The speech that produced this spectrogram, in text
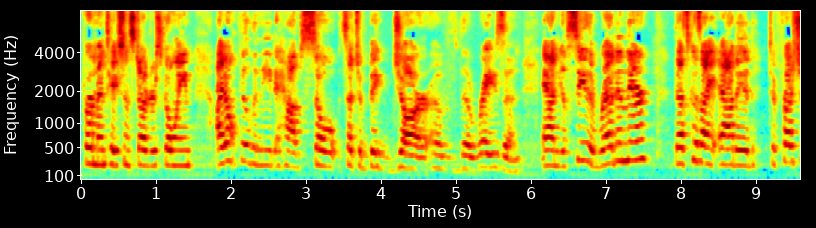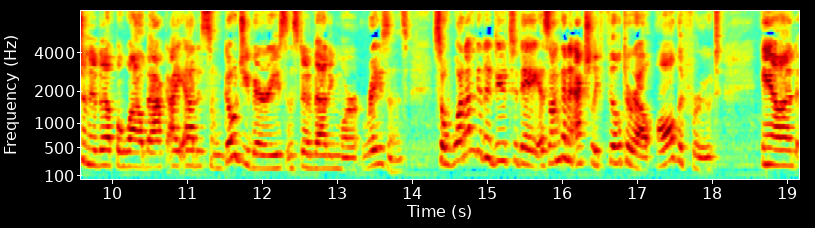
fermentation starters going, I don't feel the need to have so such a big jar of the raisin. And you'll see the red in there. That's because I added, to freshen it up a while back, I added some goji berries instead of adding more raisins. So what I'm going to do today is I'm going to actually filter out all the fruit and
